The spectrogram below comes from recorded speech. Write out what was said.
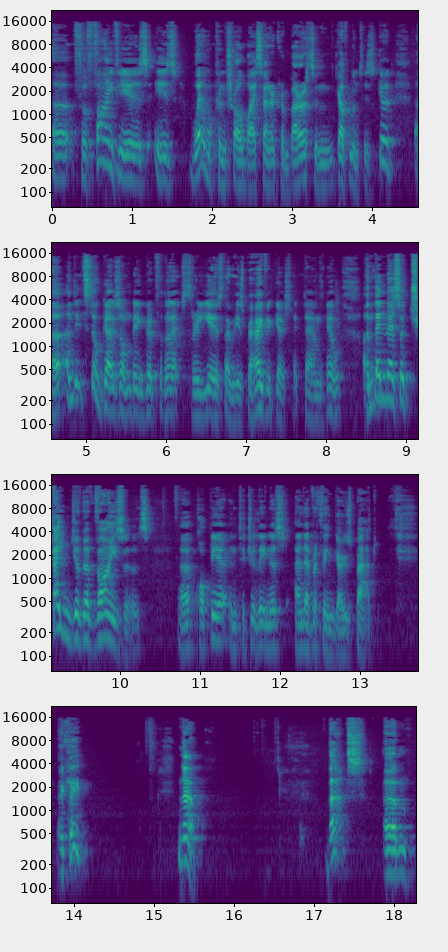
uh, for five years is well controlled by Seneca and Burrus, and government is good, uh, and it still goes on being good for the next three years, though his behaviour goes downhill. And then there's a change of advisors, uh, and Tigellinus, and everything goes bad. Okay? Now, that's um,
